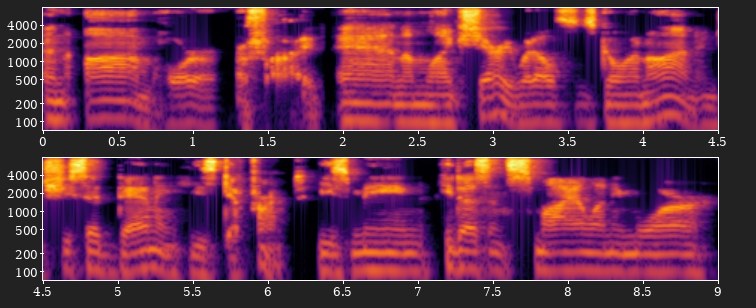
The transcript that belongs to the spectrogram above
And I'm horrified. And I'm like, Sherry, what else is going on? And she said, Danny, he's different. He's mean. He doesn't smile anymore.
